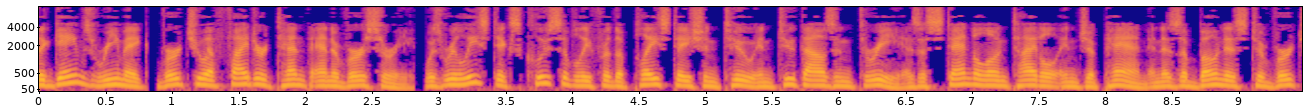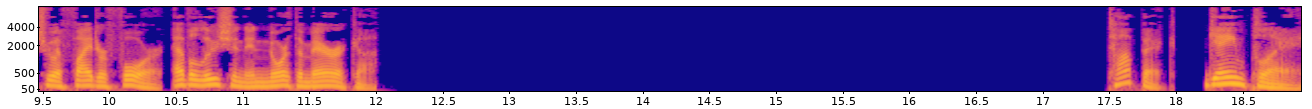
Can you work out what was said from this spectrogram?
The game's remake, Virtua Fighter 10th Anniversary, was released exclusively for the PlayStation 2 in 2003 as a standalone title in Japan and as a bonus to Virtua Fighter 4, Evolution in North America. Gameplay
